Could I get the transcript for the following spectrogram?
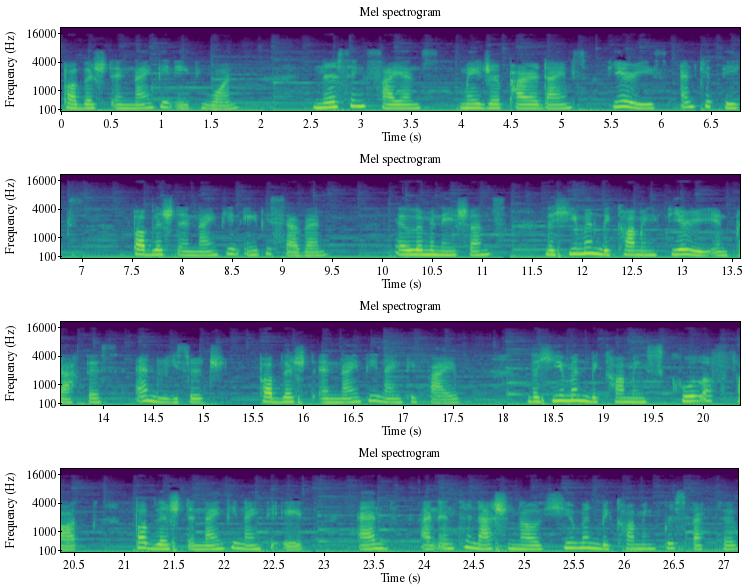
published in 1981, Nursing Science, Major Paradigms, Theories, and Critiques, published in 1987, Illuminations, The Human Becoming Theory in Practice and Research, published in 1995, the Human Becoming School of Thought, published in 1998, and An International Human Becoming Perspective,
